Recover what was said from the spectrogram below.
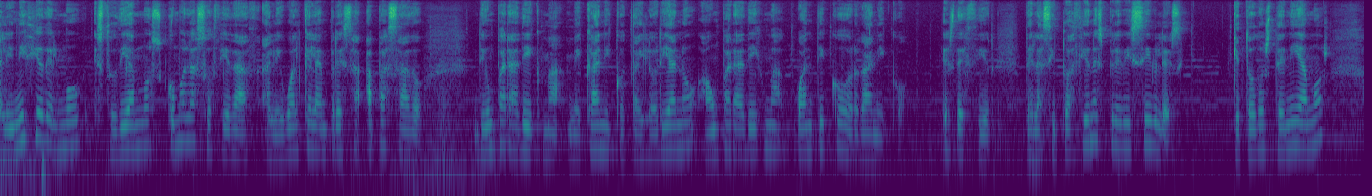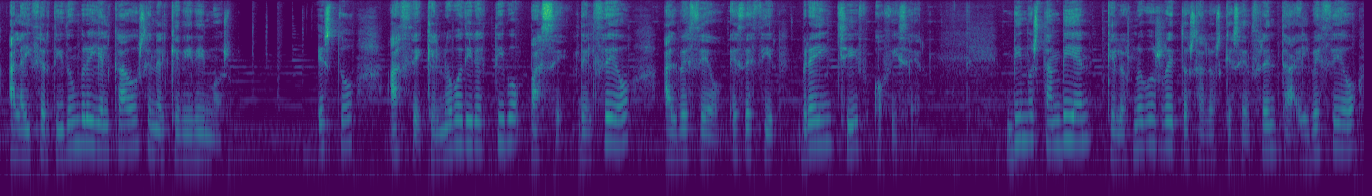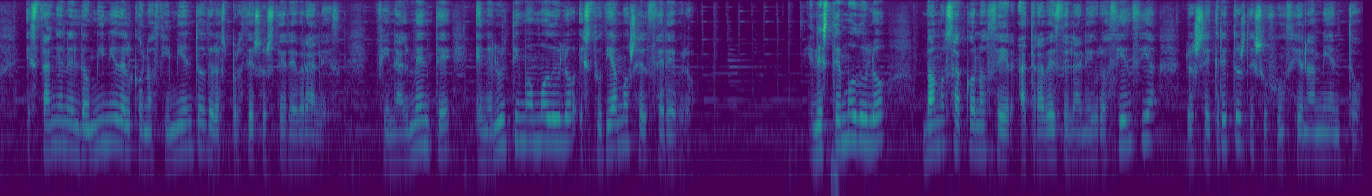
Al inicio del MOOC estudiamos cómo la sociedad, al igual que la empresa, ha pasado de un paradigma mecánico-tayloriano a un paradigma cuántico-orgánico, es decir, de las situaciones previsibles que todos teníamos a la incertidumbre y el caos en el que vivimos. Esto hace que el nuevo directivo pase del CEO al BCO, es decir, Brain Chief Officer. Vimos también que los nuevos retos a los que se enfrenta el BCO están en el dominio del conocimiento de los procesos cerebrales. Finalmente, en el último módulo estudiamos el cerebro. En este módulo vamos a conocer a través de la neurociencia los secretos de su funcionamiento,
